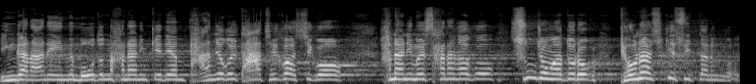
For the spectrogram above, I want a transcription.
인간 안에 있는 모든 하나님께 대한 반역을 다 제거하시고 하나님을 사랑하고 순종하도록 변화시킬 수 있다는 것.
